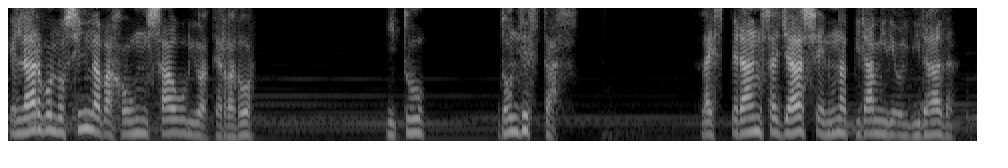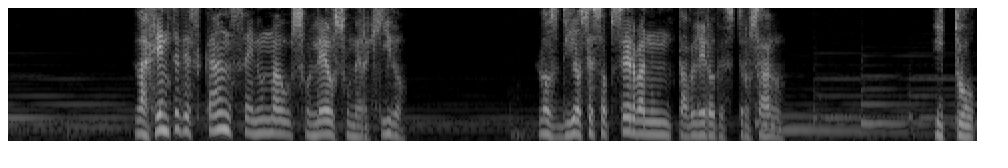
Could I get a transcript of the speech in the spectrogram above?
El árbol oscila bajo un saurio aterrador. ¿Y tú, dónde estás? La esperanza yace en una pirámide olvidada. La gente descansa en un mausoleo sumergido los dioses observan un tablero destrozado. ¿Y tú?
